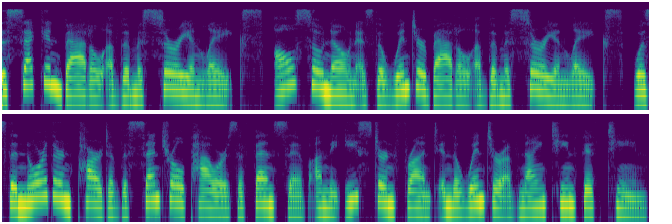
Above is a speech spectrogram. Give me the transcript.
The Second Battle of the Masurian Lakes, also known as the Winter Battle of the Masurian Lakes, was the northern part of the Central Powers offensive on the Eastern Front in the winter of 1915.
